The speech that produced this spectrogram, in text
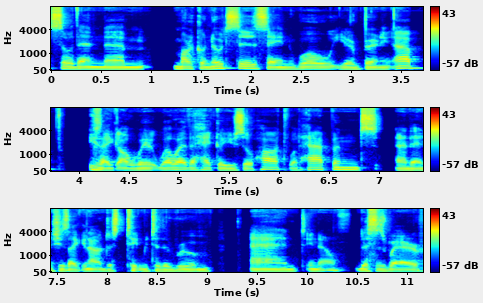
So then um, Marco notices saying, "Whoa, you're burning up." He's like, "Oh, wait, well, why the heck are you so hot? What happened?" And then she's like, "You know, just take me to the room." And you know this is where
